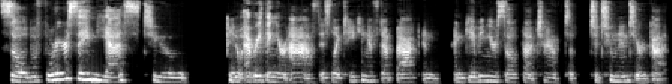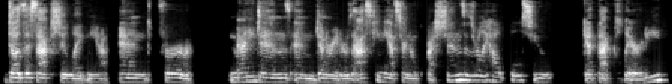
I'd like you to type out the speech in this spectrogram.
So before you're saying yes to, you know, everything you're asked, it's like taking a step back and and giving yourself that chance to to tune into your gut. Does this actually light me up? And for many gens and generators, asking yes or no questions is really helpful to get that clarity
